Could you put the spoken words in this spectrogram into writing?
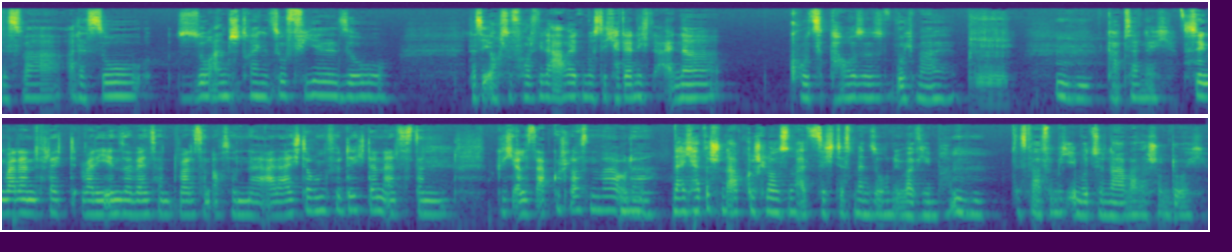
Das war alles so, so anstrengend, so viel, so dass ich auch sofort wieder arbeiten musste. Ich hatte ja nicht eine kurze Pause, wo ich mal mhm. gab es ja nicht. Deswegen war dann vielleicht war die Insolvenz war das dann auch so eine Erleichterung für dich dann, als es dann wirklich alles abgeschlossen war oder? Mhm. Na, ich hatte schon abgeschlossen, als ich das meinen Sohn übergeben habe. Mhm. Das war für mich emotional war das schon durch.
